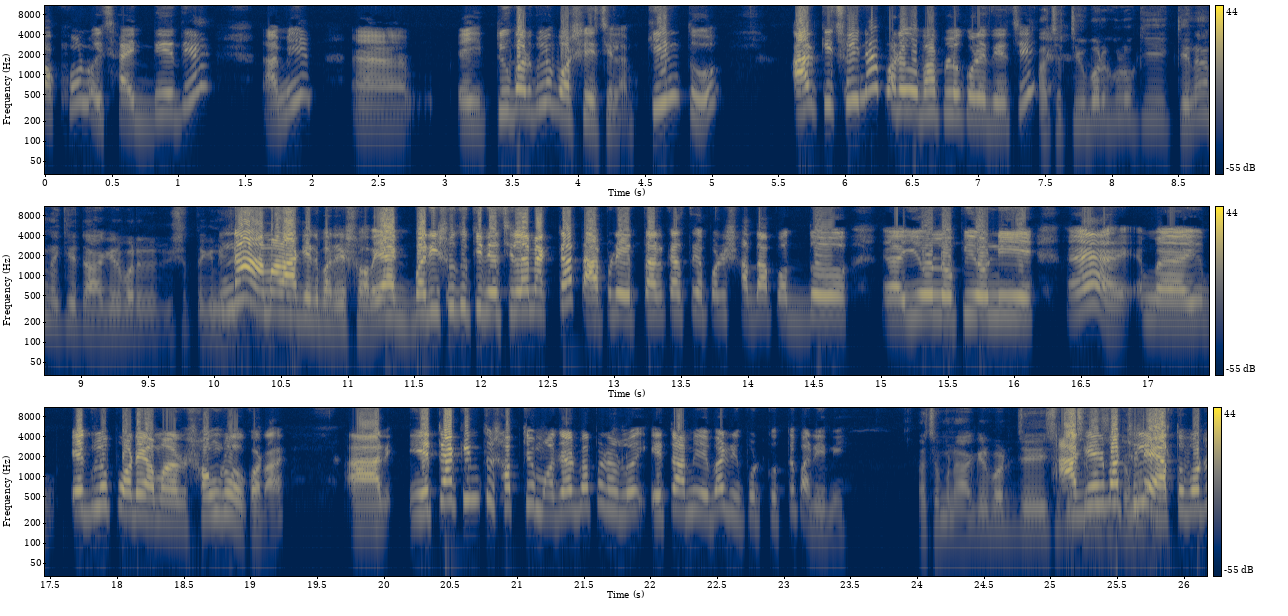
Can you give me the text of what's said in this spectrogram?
তখন ওই সাইড দিয়ে দিয়ে আমি আহ, এই টিউবারগুলো বসিয়েছিলাম। কিন্তু আর কিছুই না পরে ওভারফ্লো করে দিয়েছি। আচ্ছা টিউবারগুলো কি কেনা নাকি এটা আগের বারের ইসের থেকে না আমার আগের বারে সব। একবারই শুধু কিনেছিলাম একটা তারপরে তার কাছ থেকে পরে সাদা পদ্ম ইয়েলো পিওনি হ্যাঁ এগুলো পরে আমার সংগ্রহ করা। আর এটা কিন্তু সবচেয়ে মজার ব্যাপার হলো এটা আমি এবার রিপোর্ট করতে পারিনি। আচ্ছা মানে আগের বার যে ইসেটা ছিল আগের বার ছিল এত বড়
